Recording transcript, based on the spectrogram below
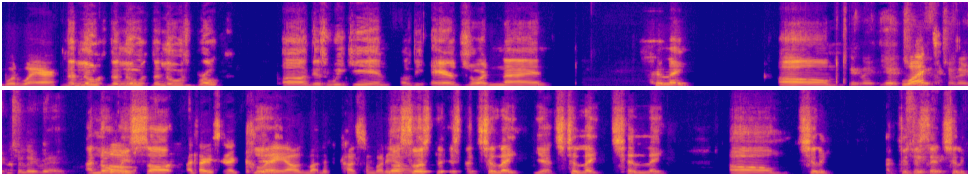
would wear. the news the news the news broke uh this weekend of the Air Jordan 9 Chile. Um Chile, yeah. Chile, What? Chile, Chile red. I know Oh. we saw I thought you said clay. I was about to cut somebody no, else. so it's the it's the Chile. Yeah, Chile, Chile. Um Chile. I could just say Chile,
